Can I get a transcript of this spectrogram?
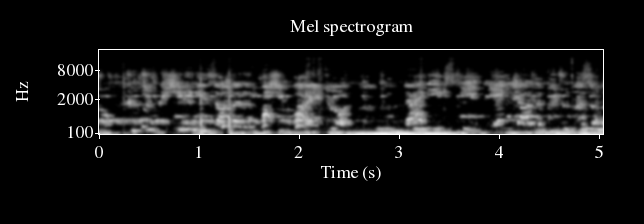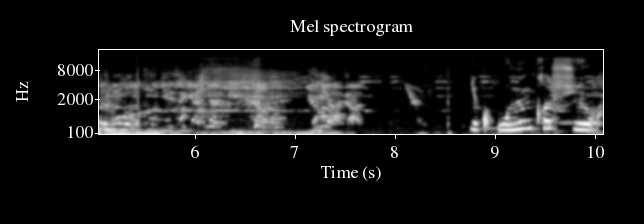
çok küçük şirin insanların dişi para ediyor. Ben XP, en karlı vücut kısımlarının olduğu gezegenden bildiriyorum. Dünyadan. Ya oyun kasıyor.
